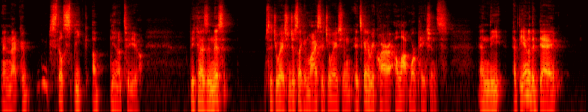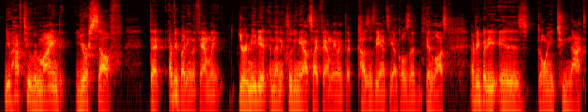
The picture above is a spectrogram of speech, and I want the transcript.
and that could still speak up, you know, to you. Because in this situation, just like in my situation, it's going to require a lot more patience. And the at the end of the day, you have to remind yourself that everybody in the family, your immediate and then including the outside family, like the cousins, the aunts, the uncles, the in-laws, everybody is going to not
